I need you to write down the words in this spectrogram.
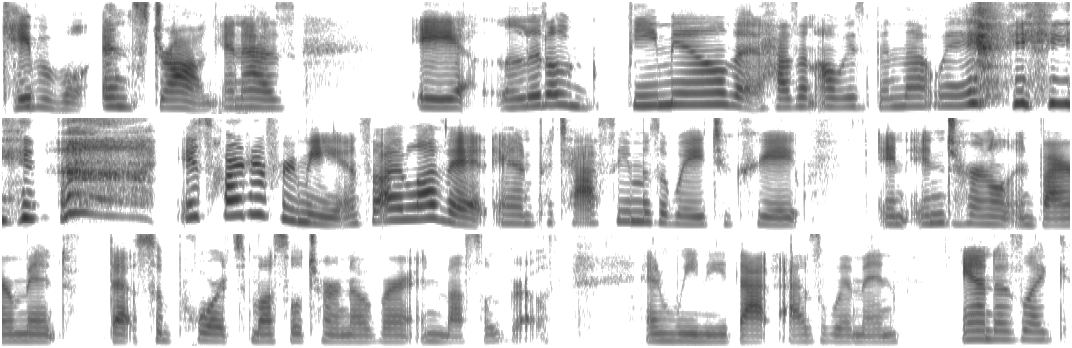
capable and strong. And as a little female that hasn't always been that way, it's harder for me. And so I love it. And potassium is a way to create an internal environment that supports muscle turnover and muscle growth. And we need that as women and as like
